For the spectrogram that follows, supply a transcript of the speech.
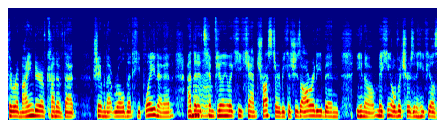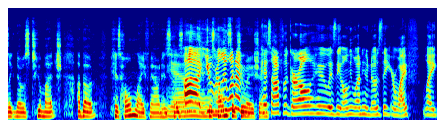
the reminder of kind of that shame and that role that he played in it. And then it's him mm-hmm. feeling like he can't trust her because she's already been you know making overtures and he feels like knows too much about his home life now and his, his Yeah. Uh, you His really home want to situation. piss off the girl who is the only one who knows that your wife, like,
